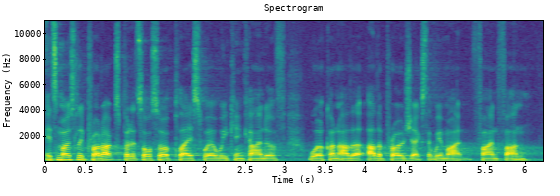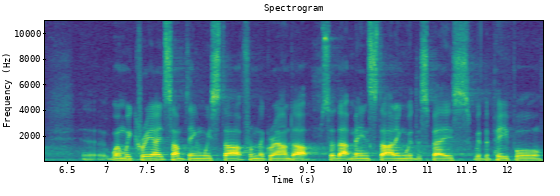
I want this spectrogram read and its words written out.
It's mostly products, but it's also a place where we can kind of work on other, other projects that we might find fun. Uh, when we create something, we start from the ground up. So that means starting with the space, with the people,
